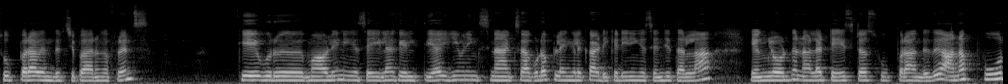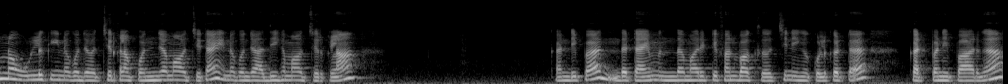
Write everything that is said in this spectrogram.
சூப்பராக வெந்துருச்சு பாருங்கள் ஃப்ரெண்ட்ஸ் கேவுரு மாவுலையும் நீங்கள் செய்யலாம். ஹெல்த்தியாக ஈவினிங் ஸ்நாக்ஸாக கூட பிள்ளைங்களுக்கு அடிக்கடி நீங்கள் செஞ்சு தரலாம். எங்களோடது நல்லா டேஸ்ட்டாக சூப்பராக இருந்தது. ஆனால் பூர்ணம் உள்ளுக்கு இன்னும் கொஞ்சம் வச்சுருக்கலாம். கொஞ்சமாக வச்சுட்டேன் இன்னும் கொஞ்சம் அதிகமாக வச்சுருக்கலாம். கண்டிப்பாக இந்த டைம் இந்த மாதிரி டிஃபன் பாக்ஸை வச்சு நீங்கள் கொழுக்கட்டை கட் பண்ணி பாருங்கள்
